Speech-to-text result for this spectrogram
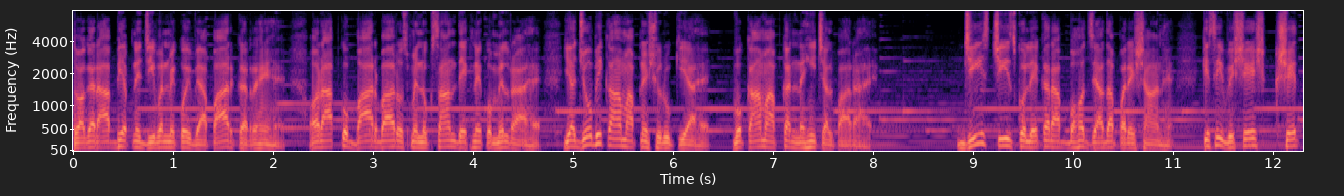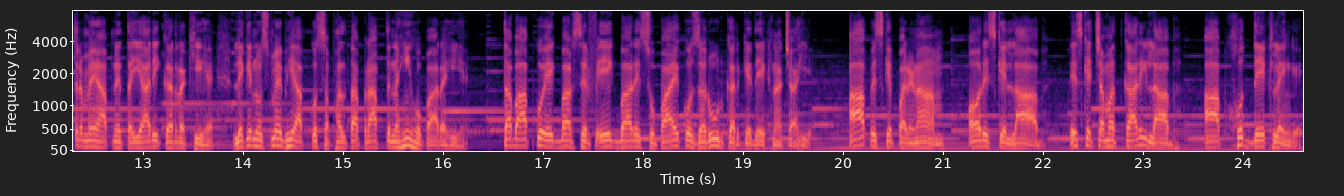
तो अगर आप भी अपने जीवन में कोई व्यापार कर रहे हैं और आपको बार बार उसमें नुकसान देखने को मिल रहा है, या जो भी काम आपने शुरू किया है, वो काम आपका नहीं चल पा रहा है। जिस चीज़ को लेकर आप बहुत ज़्यादा परेशान हैं, किसी विशेष क्षेत्र में आपने तैयारी कर रखी है, लेकिन उसमें भी आपको सफलता प्राप्त नहीं हो पा रही है, तब आपको एक बार सिर्फ़ एक बार इस उपाय को ज़रूर करके देखना चाहिए। आप इसके परिणाम और इसके लाभ, इसके चमत्कारी लाभ आप खुद देख लेंगे।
